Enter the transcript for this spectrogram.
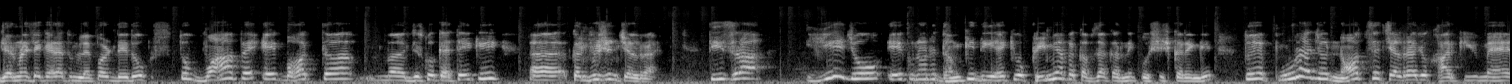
जर्मनी से कह रहा है, तुम लेपर्ड दे दो। तो वहाँ पे एक बहुत जिसको कहते हैं कि कंफ्यूजन चल रहा है। तीसरा ये जो एक उन्होंने धमकी दी है कि वो क्रीमिया पे कब्जा करने की कोशिश करेंगे तो ये पूरा जो नॉर्थ से चल रहा है, जो खारकीव में है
